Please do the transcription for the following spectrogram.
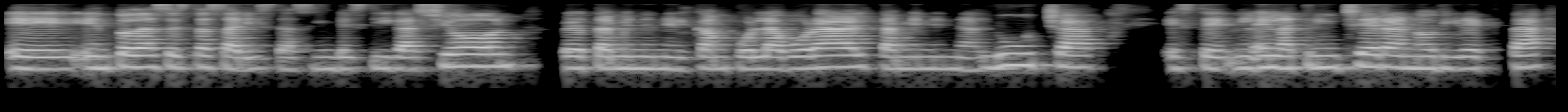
eh, en todas estas aristas, investigación, pero también en el campo laboral, también en la lucha, este, en la trinchera no directa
